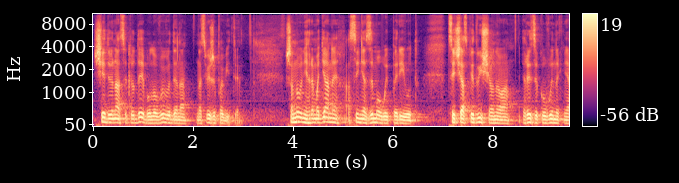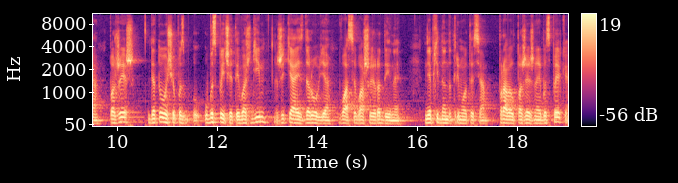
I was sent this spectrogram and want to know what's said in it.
Ще 12 людей було виведено на свіже повітря. Шановні громадяни, осінньо-зимовий період це час підвищеного ризику виникнення пожеж. Для того, щоб убезпечити ваш дім, життя і здоров'я вас і вашої родини, необхідно дотримуватися правил пожежної безпеки.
